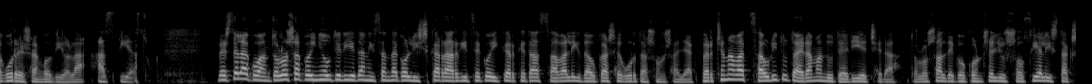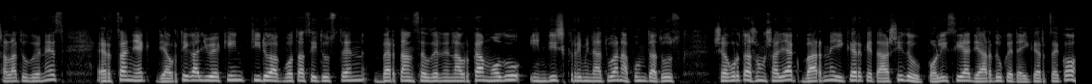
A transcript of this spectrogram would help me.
agur esango diola Azpiazuk. Bestelako antolosako inauterietan izandako liskarra argitzeko ikerketa zabalik dauka segurtasun sailak. Pertsona bat zaurituta eraman dute erietxera. Tolosaldeko kontseilu sozialistak salatu duenez, ertzainek jaurtigailuekin tiroak bota zituzten bertan zeudenen aurka modu indiskriminatuan apuntatuz. Segurtasun sailak barne ikerketa hasi du polizia jarduketa ikertzeko.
